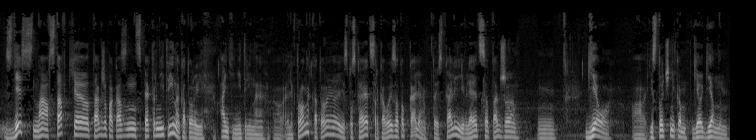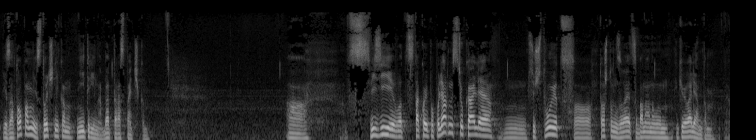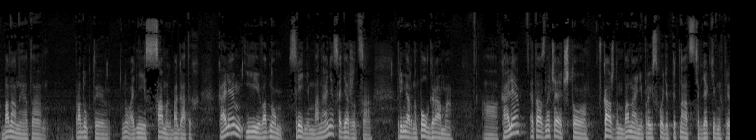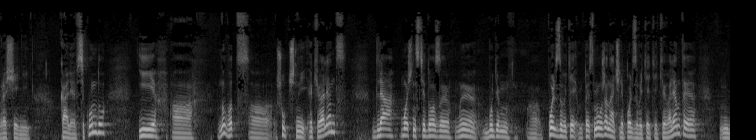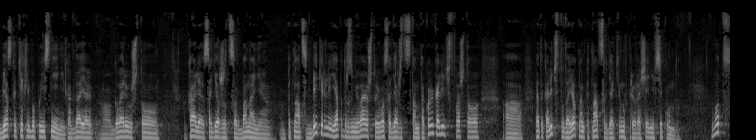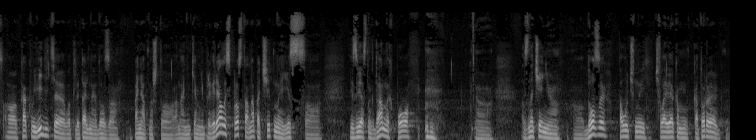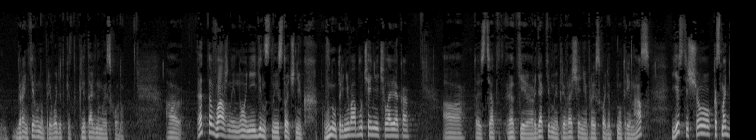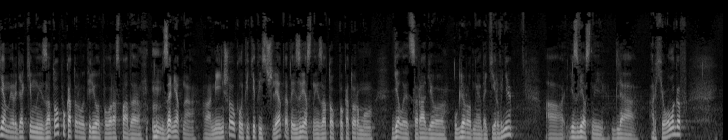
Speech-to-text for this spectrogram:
здесь на вставке также показан спектр нейтрино, который антинейтрино э, электронных, которые испускает 40 изотоп калия. То есть калий является также гео а, геогенным изотопом, источником нейтрино, бета-распадчиком. А, в связи вот с такой популярностью калия существует э, то, что называется банановым эквивалентом. Бананы — это продукты, ну, одни из самых богатых калием, и в одном среднем банане содержится примерно полграмма а, калия. Это означает, что в каждом банане происходит 15 радиоактивных превращений калия в секунду. И а, ну вот а, шуточный эквивалент для мощности дозы мы будем э, пользовать, э, то есть мы уже начали пользовать эти эквиваленты без каких-либо пояснений. Когда я э, говорю, что калия содержится в банане 15 беккерелей, я подразумеваю, что его содержится там такое количество, что это количество дает нам 15 радиоактивных превращений в секунду. Вот, как вы видите, вот летальная доза, понятно, что она никем не проверялась, просто она подсчитана из известных данных по э, значению э, дозы, полученной человеком, которая гарантированно приводит к летальному исходу. А, это важный, но не единственный источник внутреннего облучения человека. А, то есть эти радиоактивные превращения происходят внутри нас. Есть еще космогенный радиоактивный изотоп, у которого период полураспада заметно а, меньше, около 5000 лет. Это известный изотоп, по которому делается радиоуглеродное датирование, а, известный для археологов.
